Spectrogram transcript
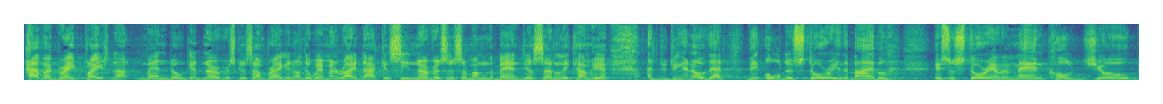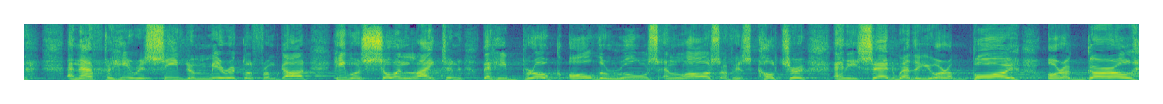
have a great place. Not men, don't get nervous because I'm bragging on the women right now. I can see nervousness among the men just suddenly come here. Uh, do you know that the oldest story in the Bible is a story of a man called Job? And after he received a miracle from God, he was so enlightened that he broke all the rules and laws of his culture. And he said, Whether you are a boy or a girl,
